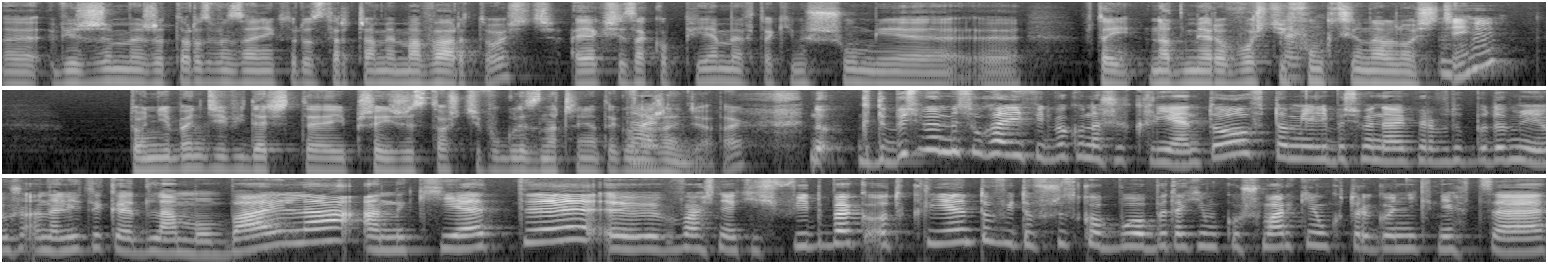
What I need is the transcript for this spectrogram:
e, wierzymy, że to rozwiązanie, które dostarczamy, ma wartość, a jak się zakopiemy w takim szumie, e, w tej nadmiarowości tak. funkcjonalności, mhm. To nie będzie widać tej przejrzystości w ogóle znaczenia tego tak. narzędzia, tak? No, gdybyśmy my słuchali feedbacku naszych klientów, to mielibyśmy najprawdopodobniej już analitykę dla mobila, ankiety, yy, właśnie jakiś feedback od klientów i to wszystko byłoby takim koszmarkiem, którego nikt nie chce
